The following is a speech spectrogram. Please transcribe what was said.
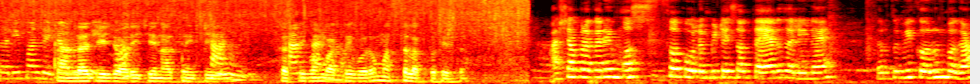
तरी पण त्याच्यावर तांदळाची ठेचा ज्वारीची नाचणीची छान होईल. छान कसली पण खायला भाकरी बरोबर मस्त लागतो ठेचा. अशा प्रकारे मस्त कोलंबी ठेचा तयार झालेला आहे. तर तुम्ही करून बघा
